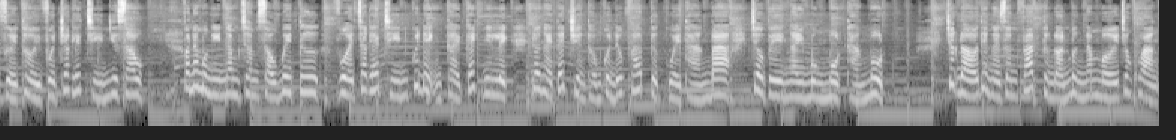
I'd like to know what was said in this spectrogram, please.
dưới thời vua Charles IX như sau. Vào năm 1564, vua Charles IX quyết định cải cách niên lịch, đưa ngày Tết truyền thống của nước Pháp từ cuối tháng 3 trở về ngày mùng 1 tháng 1. Trước đó thì người dân Pháp thường đón mừng năm mới trong khoảng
